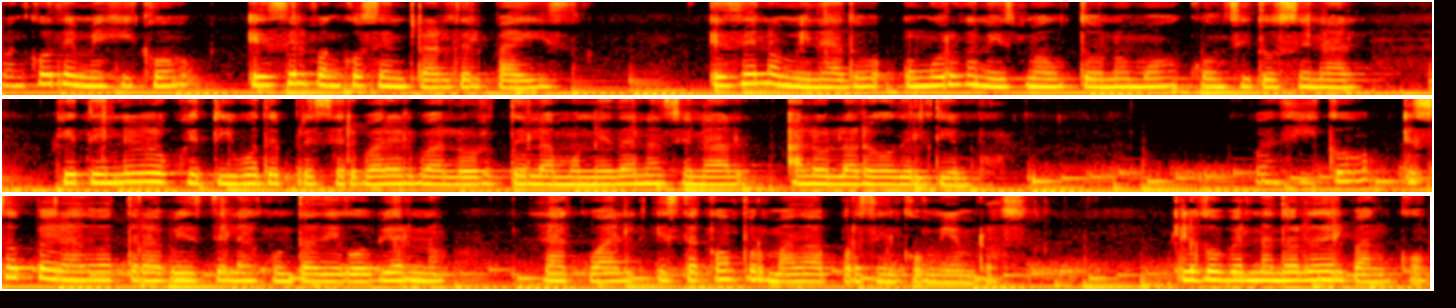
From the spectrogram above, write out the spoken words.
Banco de México es el banco central del país. Es denominado un organismo autónomo constitucional que tiene el objetivo de preservar el valor de la moneda nacional a lo largo del tiempo. Banjico es operado a través de la Junta de Gobierno, la cual está conformada por cinco miembros. El gobernador del banco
